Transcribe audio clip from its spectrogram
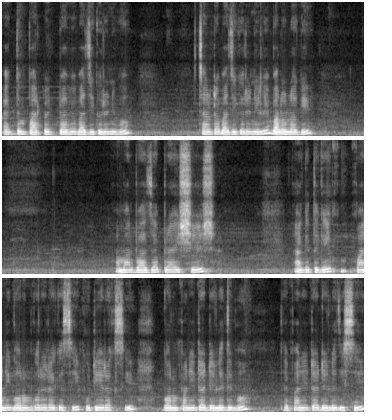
একদম পারফেক্টভাবে বাজি করে নিব। চালটা বাজি করে নিলে ভালো লাগে। আমার বাজা প্রায় শেষ। আগে থেকে পানি গরম করে রেখেছি, ফুটিয়ে রাখছি। গরম পানিটা ঢেলে দেব। তাই পানিটা ঢেলে দিছি।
